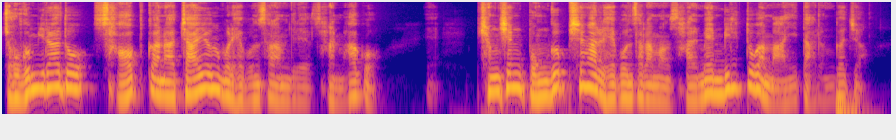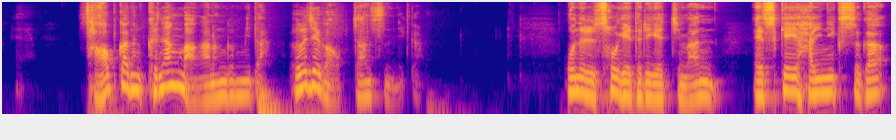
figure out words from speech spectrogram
조금이라도 사업가나 자영업을 해본 사람들의 삶하고 평생 봉급 생활을 해본 사람은 삶의 밀도가 많이 다른 거죠. 사업가는 그냥 망하는 겁니다. 어제가 없지 않습니까 오늘 소개해 드리겠지만 SK하이닉스가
